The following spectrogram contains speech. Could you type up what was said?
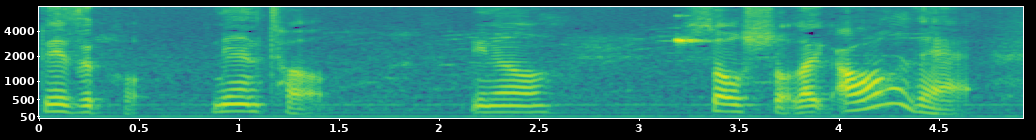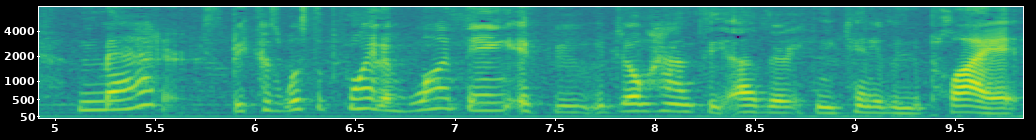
physical, mental, you know, social, like all of that matters. Because what's the point of one thing if you don't have the other and you can't even apply it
